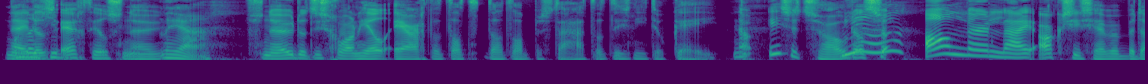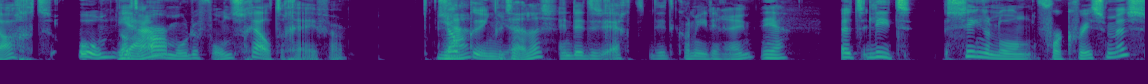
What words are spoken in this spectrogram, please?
nee Omdat dat je- is echt heel sneu. Nou ja, Sneu, dat is gewoon heel erg dat dat, dat, dat bestaat. Dat is niet oké. Nou is het zo dat ze allerlei acties hebben bedacht om dat Ja. armoedefonds geld te geven. Zo Ja, kun je. vertel eens. En dit is echt, dit kan iedereen. Ja. Het lied Sing Along for Christmas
